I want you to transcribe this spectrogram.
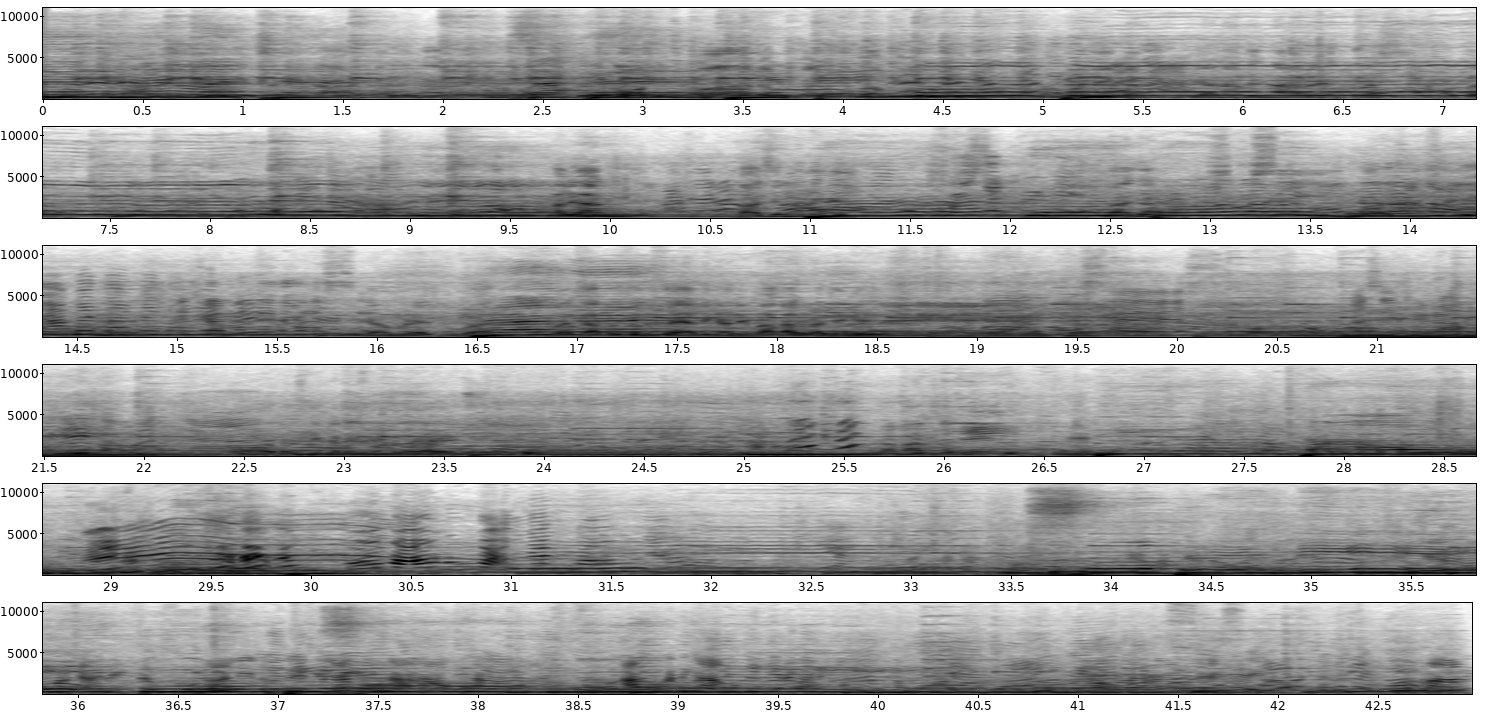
kalian tak sini tiga menit buat satu selesai tinggal dibakar berarti Masih dirapi bawahnya. oh terus ya. Hmm? Yes.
